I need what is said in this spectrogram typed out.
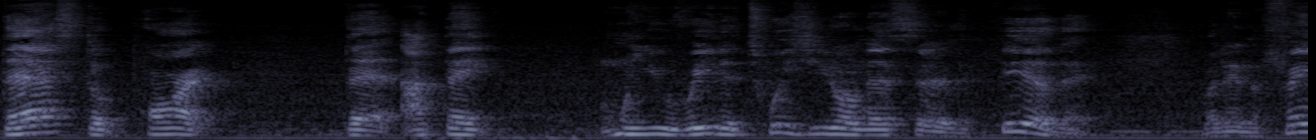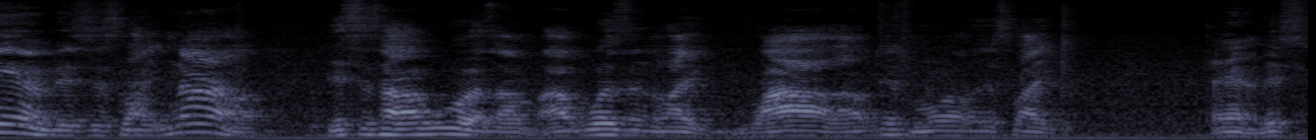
that's the part that I think when you read the tweets, you don't necessarily feel that. But in the film, it's just like, no, this is how it was. I, I wasn't like wild. I was just more or less like, damn, this is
